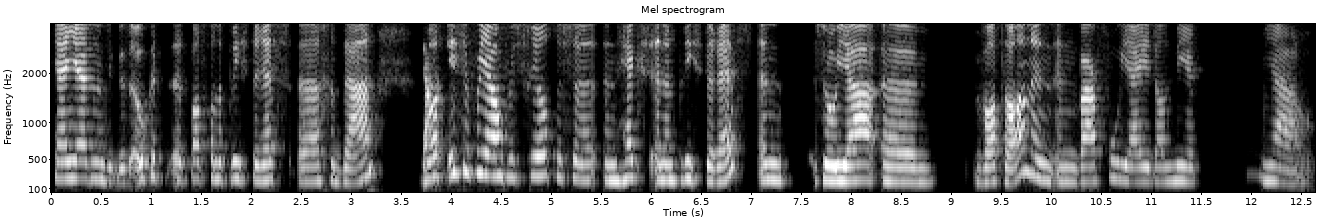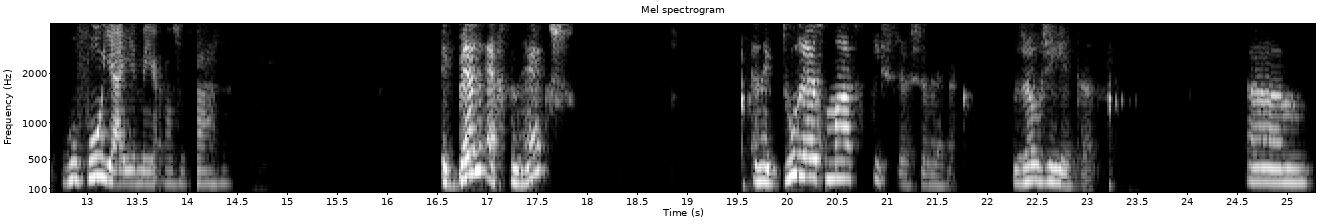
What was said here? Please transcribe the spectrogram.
Ja, en jij hebt natuurlijk dus ook het, het pad van de priesteres uh, gedaan. Wat, is er voor jou een verschil tussen een heks en een priesteres? En zo ja, uh, wat dan? En, en waar voel jij je dan meer, ja, hoe voel jij je meer als het ware? Ik ben echt een heks. En ik doe regelmatig priesteressenwerk. Zo zie ik het. Um,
